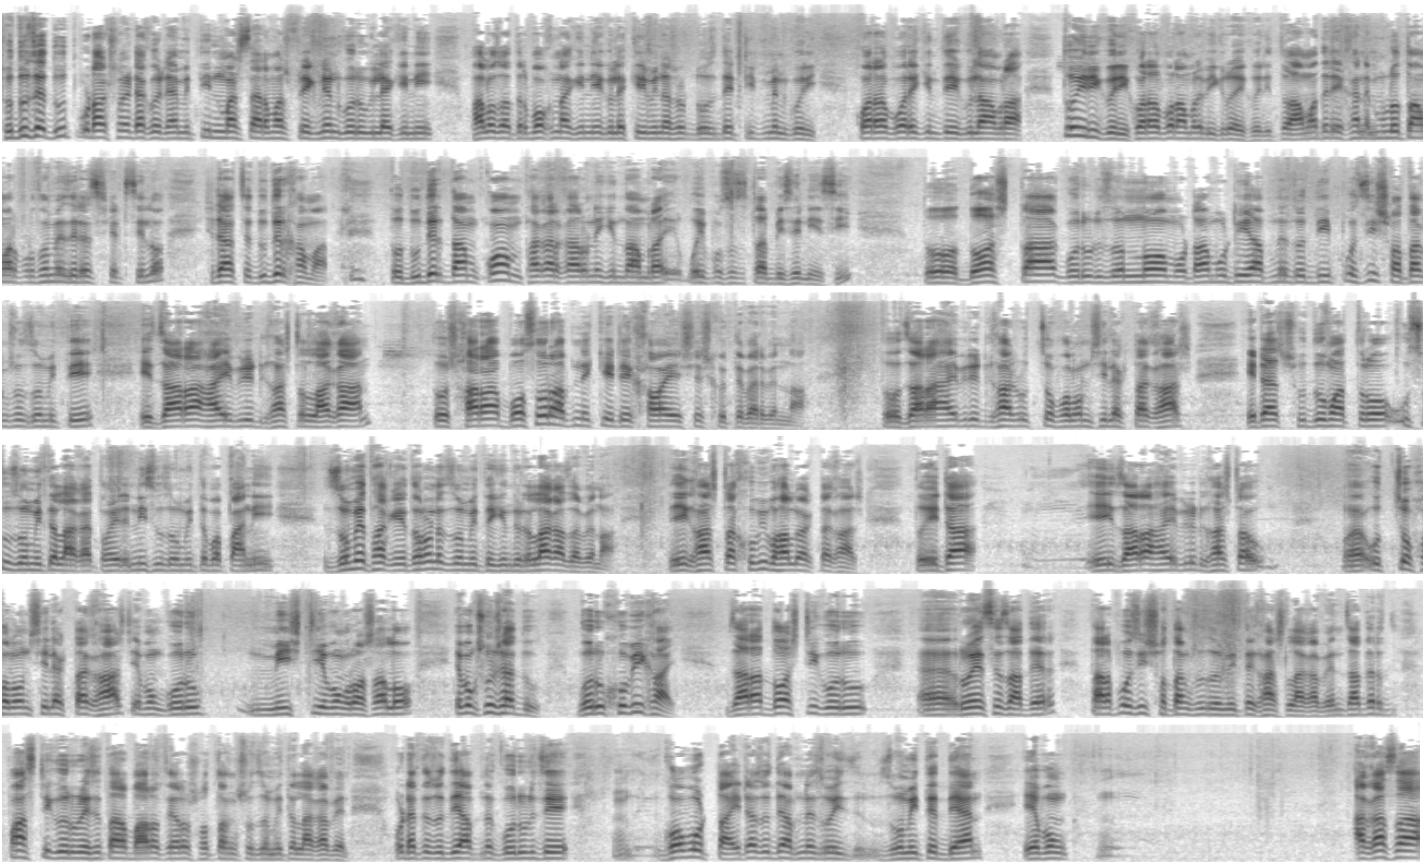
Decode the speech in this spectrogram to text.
শুধু যে দুধ প্রোডাকশন এটা করি না, আমি তিন মাস, চার মাস প্রেগনেন্ট গরুগুলো কিনি, ভালো জাতের বকনা কিনি, এগুলো কৃমিনাশক ডোজ দিয়ে ট্রিটমেন্ট করি। করার পরে কিন্তু এগুলো আমরা তৈরি করি, করার পর আমরা বিক্রয় করি। তো আমাদের এখানে মূলত আমার প্রথমে যেটা সেট ছিল, সেটা হচ্ছে দুধের খামার। তো দুধের দাম কম থাকার কারণে কিন্তু আমরা ওই প্রসেসটা বেছে নিয়েছি। তো দশটা গরুর জন্য মোটামুটি আপনি যদি পঁচিশ শতাংশ জমিতে এই যারা হাইব্রিড ঘাসটা লাগান তো সারা বছর আপনি কেটে খাওয়াই শেষ করতে পারবেন না। তো যারা হাইব্রিড ঘাস, উচ্চ ফলনশীল একটা ঘাস, এটা শুধুমাত্র উঁচু জমিতে লাগাতে হয়, এটা নিচু জমিতে বা পানি জমে থাকে, এ ধরনের জমিতে কিন্তু এটা লাগা যাবে না। তো এই ঘাসটা খুবই ভালো একটা ঘাস। তো এটা, এই যারা হাইব্রিড ঘাসটাও উচ্চ ফলনশীল একটা ঘাস এবং গরু মিষ্টি এবং রসালো এবং সুস্বাদু, গরু খুবই খায়। যারা দশটি গরু রয়েছে যাদের, তারা পঁচিশ শতাংশ জমিতে ঘাস লাগাবেন। যাদের পাঁচটি গরু রয়েছে, তারা বারো, তেরো শতাংশ জমিতে লাগাবেন। ওটাতে যদি আপনি গরুর যে গোবরটা, এটা যদি আপনি ওই জমিতে দেন এবং আগাছা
